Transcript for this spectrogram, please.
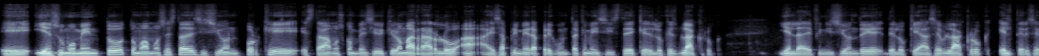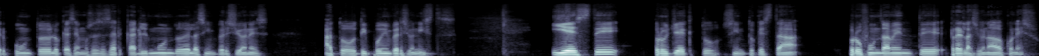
Eh, y en su momento tomamos esta decisión porque estábamos convencidos, y quiero amarrarlo a, esa primera pregunta que me hiciste de qué es lo que es BlackRock. Y en la definición de, de, lo que hace BlackRock, el tercer punto de lo que hacemos es acercar el mundo de las inversiones a todo tipo de inversionistas. Y este proyecto siento que está profundamente relacionado con eso,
